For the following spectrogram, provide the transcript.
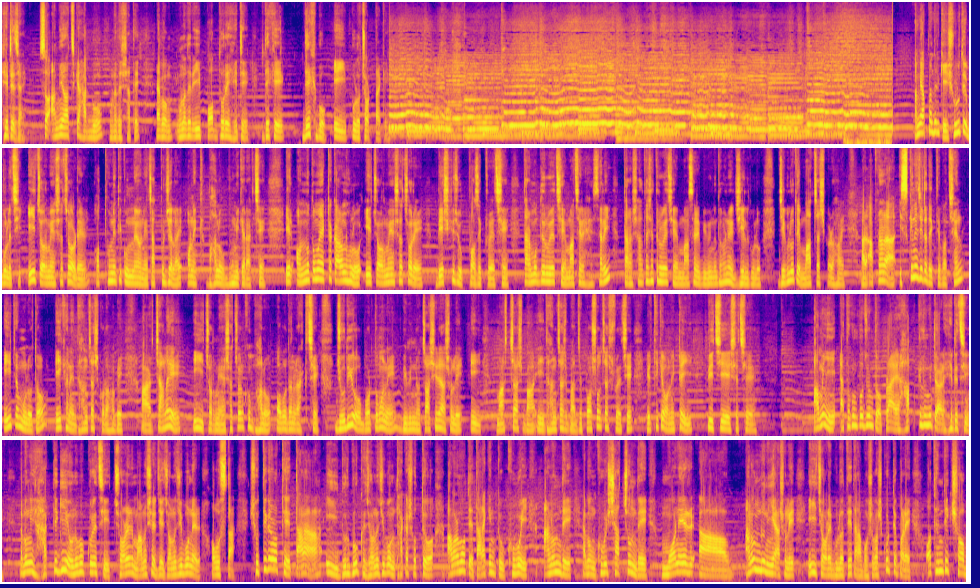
হেঁটে যায়। সো আমিও আজকে হাঁটবো ওনাদের সাথে এবং ওনাদের এই পথ ধরে হেঁটে দেখে দেখব এই পুরো চটটাকে আমি আপনাদেরকে শুরুতে বলেছি, এই চরমেশা চরের অর্থনৈতিক উন্নয়নে চাঁদপুর জেলায় অনেক ভালো ভূমিকা রাখছে। এর অন্যতম একটা কারণ হলো এই চরমেশা চরে বেশ কিছু প্রজেক্ট রয়েছে। তার মধ্যে রয়েছে মাছের হ্যাচারি তার সাথে সাথে রয়েছে মাছের বিভিন্ন ধরনের ঝিলগুলো, যেগুলোতে মাছ চাষ করা হয়। আর আপনারা স্ক্রিনে যেটা দেখতে পাচ্ছেন, এইটা মূলত এইখানে ধান চাষ করা হবে। আর চালে এই চরমে আসাচর খুব ভালো অবদান রাখছে। যদিও বর্তমানে বিভিন্ন চাষিরা আসলে এই মাছ চাষ বা এই ধান চাষ বা যে ফসল চাষ রয়েছে, এর থেকে অনেকটাই পিছিয়ে এসেছে। আমি এতক্ষণ পর্যন্ত প্রায় হাফ কিলোমিটার হেঁটেছি। এবং এই হাঁটতে গিয়ে অনুভব করেছি চরের মানুষের যে জনজীবনের অবস্থা। সত্যিকার অর্থে তারা এই দুর্ভোগ জনজীবন থাকা সত্ত্বেও আমার মতে তারা কিন্তু খুবই আনন্দে এবং খুবই স্বাচ্ছন্দ্যে মনের আনন্দ নিয়ে আসলে এই চরেগুলোতে তারা বসবাস করতে পারে। অথেন্টিক সব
